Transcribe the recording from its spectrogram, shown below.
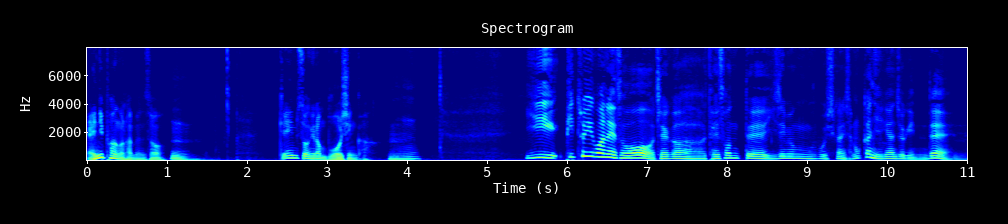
애니팡을 하면서 음. 게임성이란 무엇인가? 음. 이 P2E 관에서 제가 대선 때 이재명 후보 시간에 잠깐 얘기한 적이 있는데 음.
